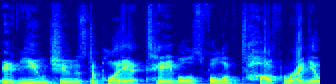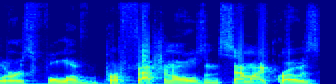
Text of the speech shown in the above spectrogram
If you choose to play at tables full of tough regulars, full of professionals and semi-pros,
